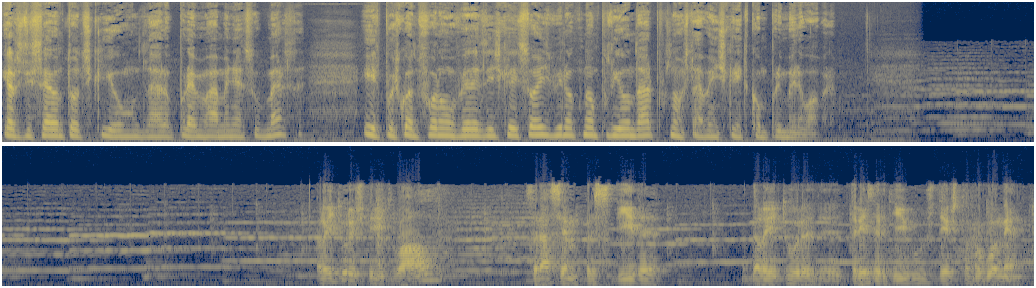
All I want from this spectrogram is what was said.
eles disseram todos que iam dar o prémio amanhã submersa, e depois, quando foram ver as inscrições, viram que não podiam dar porque não estava inscrito como primeira obra. A leitura espiritual será sempre precedida da leitura de três artigos deste regulamento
